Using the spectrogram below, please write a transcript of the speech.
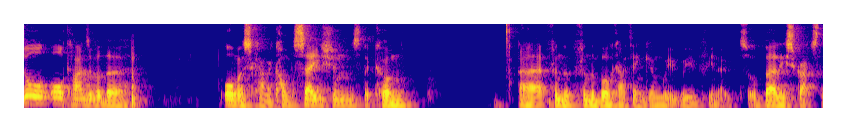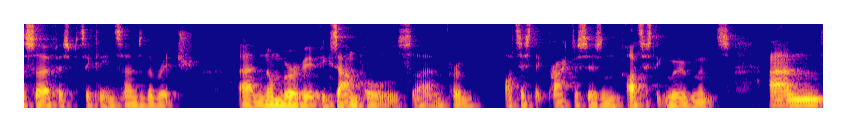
all, all kinds of other almost kind of conversations that come uh, from the from the book, I think, and we, we've you know sort of barely scratched the surface, particularly in terms of the rich uh, number of examples um, from artistic practices and artistic movements. And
